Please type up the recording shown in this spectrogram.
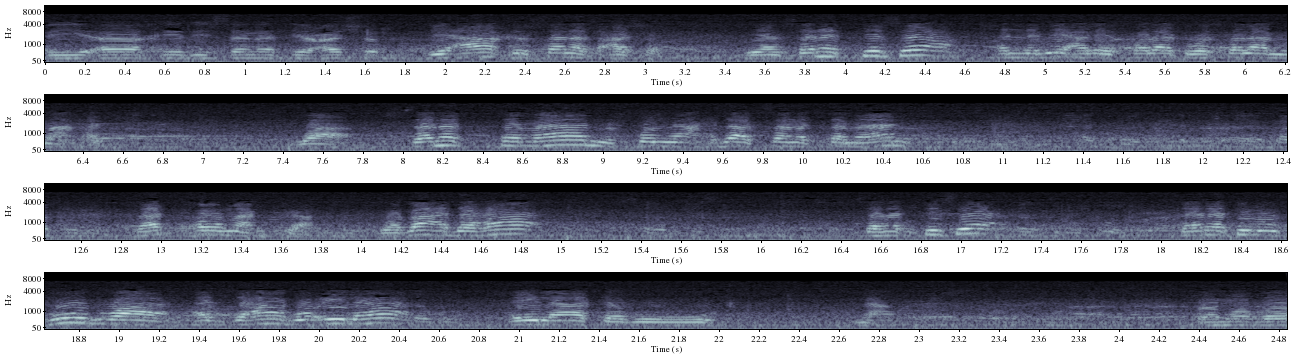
في آخر سنة عشر. في آخر سنة عشر. يعني سنة تسع النبي عليه الصلاة والسلام ما حج. وسنة ثمان مش قلنا أحداث سنة ثمان؟ فتح مكة. وبعدها سنة تسع سنة الوفود والذهاب إلى إلى تبوك. نعم. فمضى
